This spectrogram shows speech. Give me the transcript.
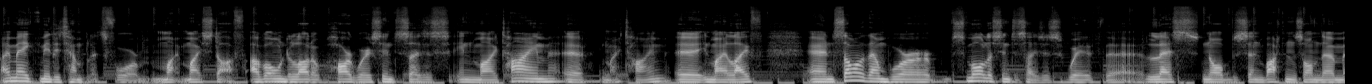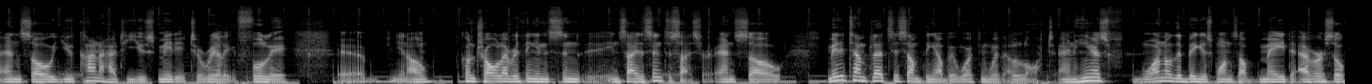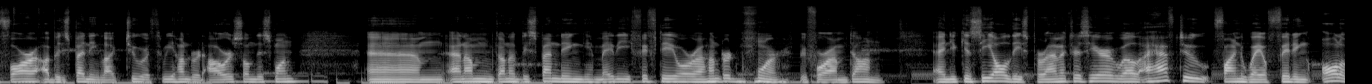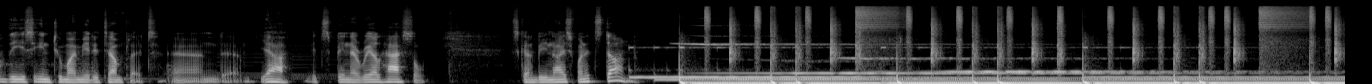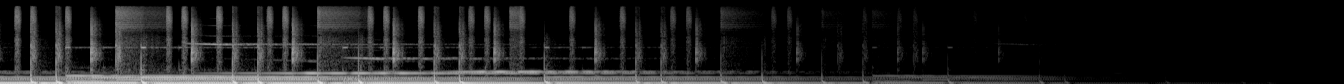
I make MIDI templates for my, my stuff. I've owned a lot of hardware synthesizers in my time, uh, in my time, uh, in my life, and some of them were smaller synthesizers with uh, less knobs and buttons on them, and so you kind of had to use MIDI to really fully, uh, you know, control everything in, inside the synthesizer. And so MIDI templates is something I've been working with a lot. And here's one of the biggest ones I've made ever so far. I've been spending like two or 300 hours on this one. Um, and I'm gonna be spending maybe 50 or 100 more before I'm done. And you can see all these parameters here. Well, I have to find a way of fitting all of these into my MIDI template. And uh, yeah, it's been a real hassle. It's gonna be nice when it's done.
